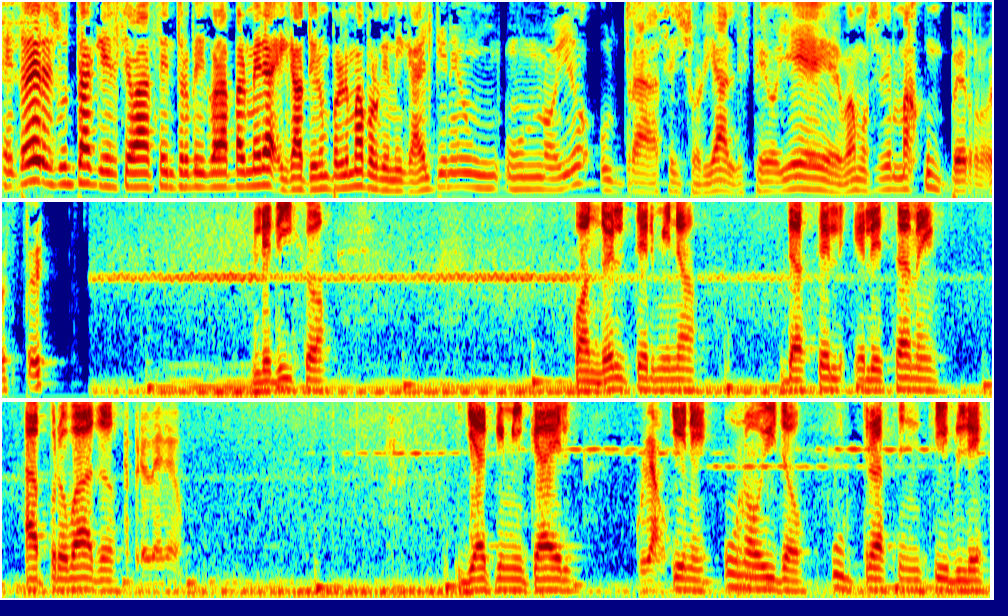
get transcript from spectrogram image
entonces resulta que él se va al centro médico de la palmera y claro, tiene un problema porque Micael tiene un, un oído ultrasensorial. Este oye, vamos, es más que un perro, este. le dijo, cuando él terminó de hacer el examen aprobado, ya que Micael Cuidado. tiene un oído ultrasensible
